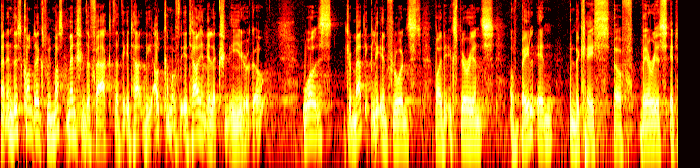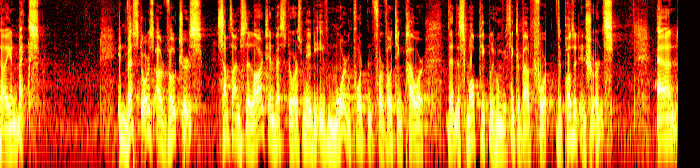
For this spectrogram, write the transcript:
and in this context, we must mention the fact that the, the outcome of the Italian election a year ago was dramatically influenced by the experience of bail-in in the case of various Italian banks. Investors are voters. Sometimes the large investors may be even more important for voting power than the small people whom we think about for deposit insurance. And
